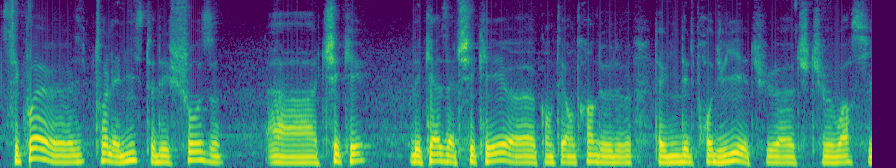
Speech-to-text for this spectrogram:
c'est quoi, euh, toi, la liste des choses à checker, des cases à checker euh, quand tu es en train de... tu as une idée de produit et tu, euh, tu, veux voir si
